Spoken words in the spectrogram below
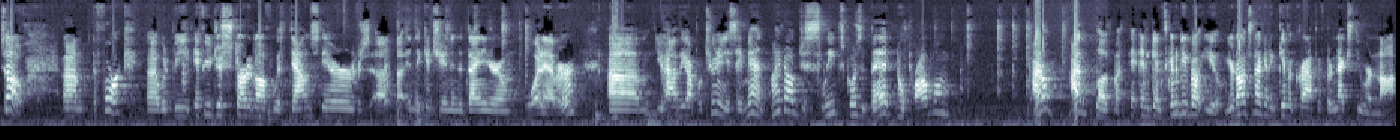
So, um, the fork uh, would be if you just started off with downstairs, uh, in the kitchen, in the dining room, whatever. Um, you have the opportunity to say, "Man, my dog just sleeps, goes to bed, no problem." I don't. I love my. And again, it's going to be about you. Your dog's not going to give a crap if they're next to you or not.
